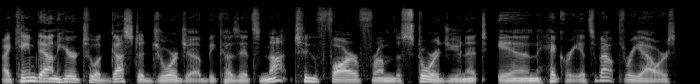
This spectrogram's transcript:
I came down here to Augusta, Georgia, because it's not too far from the storage unit in Hickory. It's about three hours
